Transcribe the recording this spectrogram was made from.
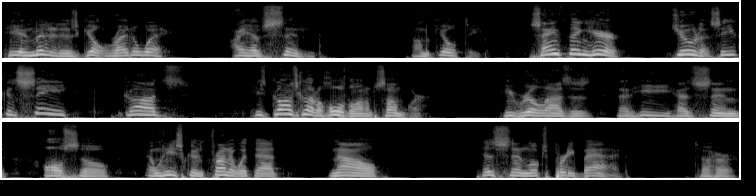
He admitted his guilt right away. I have sinned. I'm guilty. Same thing here. Judah. So you can see God's he's God's got a hold on him somewhere. He realizes that he has sinned also. And when he's confronted with that, now his sin looks pretty bad to her.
